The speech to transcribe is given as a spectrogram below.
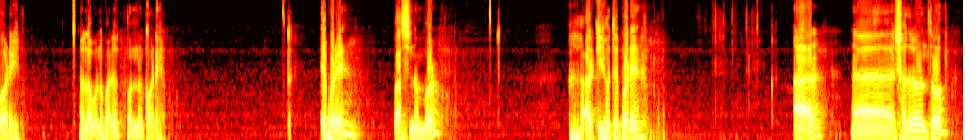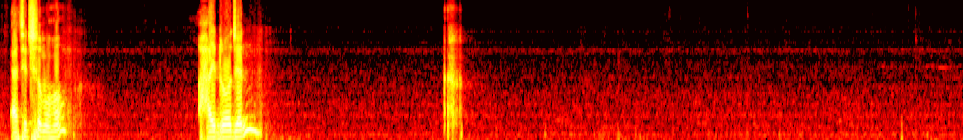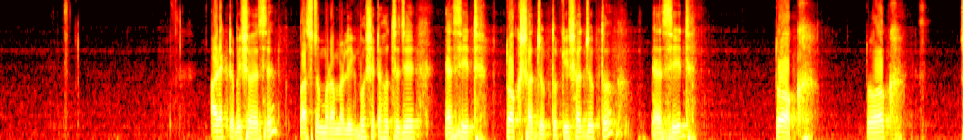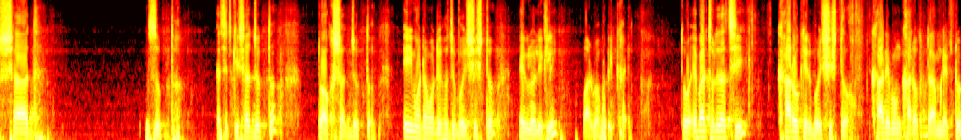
করে। লবণ পানি উৎপন্ন করে। এরপরে পাঁচ নম্বর। আর কি হতে পারে? আর সাধারণত অ্যাসিড সমূহ হাইড্রোজেন, আর একটা বিষয় আছে। পাঁচ নম্বর আমরা লিখব, সেটা হচ্ছে যে অ্যাসিড টক সারযুক্ত কী সারযুক্ত অ্যাসিড টক টক স্বাদ যুক্ত অ্যাসিড কী সারযুক্ত টক সারযুক্ত এই মোটামুটি হচ্ছে বৈশিষ্ট্য, এগুলো লিখলেই পারবা পরীক্ষায়। তো এবার চলে যাচ্ছি ক্ষারকের বৈশিষ্ট্য। ক্ষার এবং ক্ষারকটা আমরা একটু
